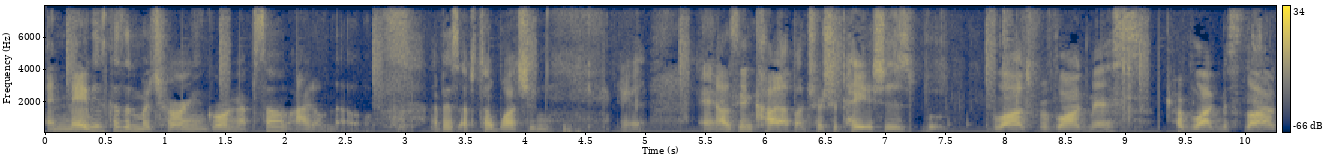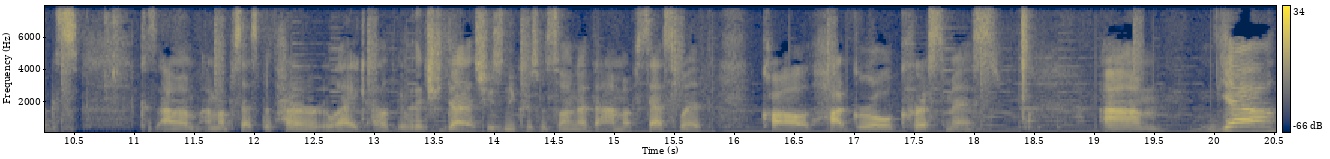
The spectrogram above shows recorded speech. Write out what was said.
And maybe it's because of maturing and growing up some. I don't know. I have stopped watching it. And I was getting caught up on Trisha Paytas's vlogs for Vlogmas, her Vlogmas vlogs. Because I'm, I'm obsessed with her. Like, I love everything she does. She has a new Christmas song that I'm obsessed with called Hot Girl Christmas. Um, yeah.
